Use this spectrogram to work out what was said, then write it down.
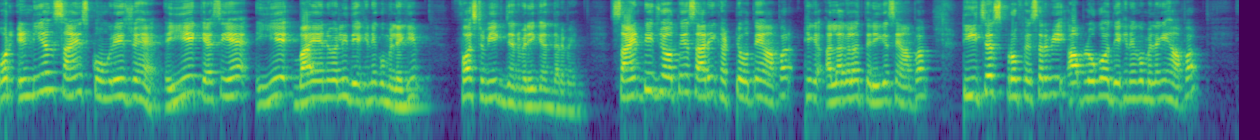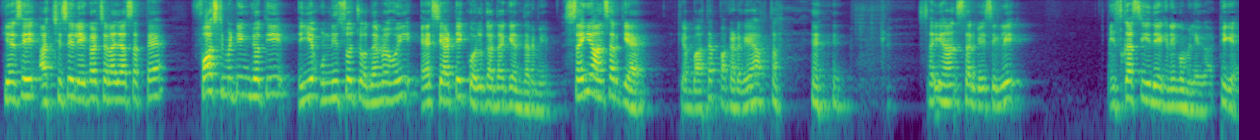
और इंडियन साइंस कांग्रेस जो है, ये कैसी है? ये एनुअली देखने को मिलेगी फ़र्स्ट वीक जनवरी के अंदर में। साइंटिस्ट जो होते हैं, सारे इकट्ठे होते हैं यहाँ पर, ठीक है? अलग अलग तरीके से यहाँ पर। टीचर्स प्रोफेसर भी आप लोगों को देखने को मिलेंगे यहाँ पर कैसे अच्छे से लेकर चला जा सकता है। फ़र्स्ट मीटिंग जो थी, ये 1914 में हुई एशियाटिक कोलकाता के अंदर में। सही आंसर क्या है? क्या बात है? पकड़ गए आप तो। सही आंसर बेसिकली इसका सी देखने को मिलेगा, ठीक है?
